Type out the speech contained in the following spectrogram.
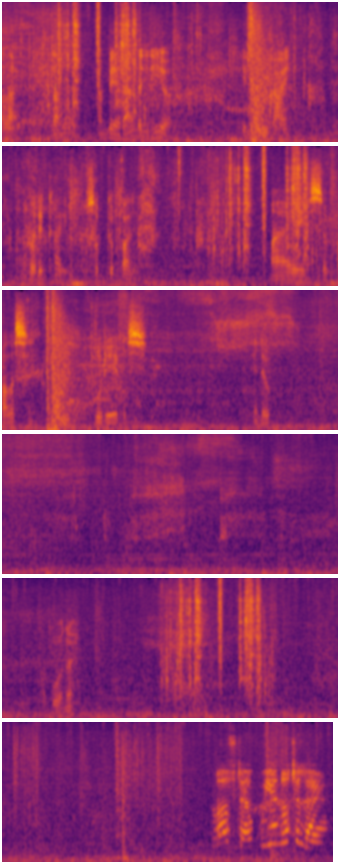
olha lá, tá no, beirada ali, ó. Ele não cai. Agora ele caiu, só porque eu falei. Mas eu falo assim, por eles. Entendeu? Acabou, né? Master, we are not alone.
